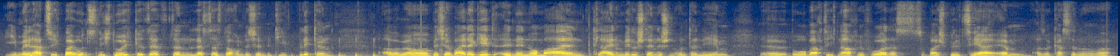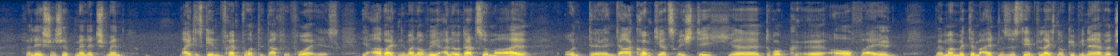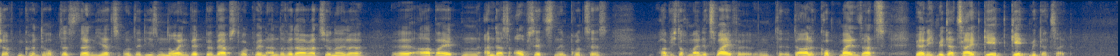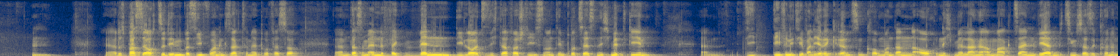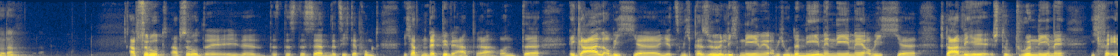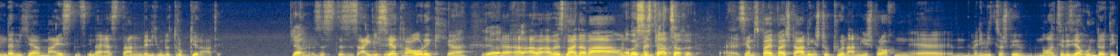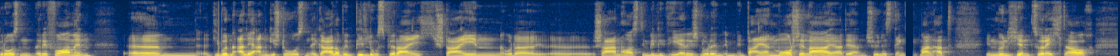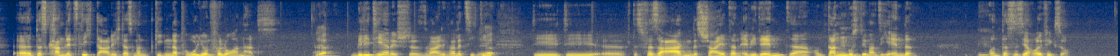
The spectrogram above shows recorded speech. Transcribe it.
E-Mail hat sich bei uns nicht durchgesetzt, dann lässt das doch ein bisschen tief blicken. Aber wenn man ein bisschen weitergeht, in den normalen kleinen und mittelständischen Unternehmen äh, beobachte ich nach wie vor, dass zum Beispiel CRM, also Customer Relationship Management, weitestgehend ein Fremdwort nach wie vor ist. Die arbeiten immer noch wie anno dazu mal und äh, da kommt jetzt richtig äh, Druck äh, auf, weil wenn man mit dem alten System vielleicht noch Gewinne erwirtschaften könnte, ob das dann jetzt unter diesem neuen Wettbewerbsdruck, wenn andere da rationeller äh, arbeiten, anders aufsetzen im Prozess, habe ich doch meine Zweifel. Und äh, da kommt mein Satz, wer nicht mit der Zeit geht, geht mit der Zeit. Mhm. Ja, das passt ja auch zu dem, was Sie vorhin gesagt haben, Herr Professor, ähm, dass im Endeffekt, wenn die Leute sich da verschließen und den Prozess nicht mitgehen, die definitiv an ihre Grenzen kommen und dann auch nicht mehr lange am Markt sein werden bzw. können, oder? Absolut, absolut. Äh, das, das, das ist ja letztlich der Punkt. Ich habe einen Wettbewerb, ja, und äh, egal, ob ich äh, jetzt mich persönlich nehme, ob ich Unternehmen nehme, ob ich äh, staatliche Strukturen nehme, ich verändere mich ja meistens immer erst dann, wenn ich unter Druck gerate. Ja. Das ist, das ist eigentlich sehr traurig, ja, ja, ja. Aber, aber es ist leider wahr. Und aber es ist Tatsache. Äh, Sie haben es bei, bei staatlichen Strukturen angesprochen. Äh, wenn ich mich zum Beispiel 19. Jahrhundert, die großen Reformen, ähm, die wurden alle angestoßen, egal ob im Bildungsbereich Stein oder äh, Scharnhorst im militärischen oder im, in Bayern Montgelat, ja, der ein schönes Denkmal hat, in München zu Recht auch. Äh, das kam letztlich dadurch, dass man gegen Napoleon verloren hat. Ja. ja. Militärisch. Das war einfach letztlich die, die, die, äh, das Versagen, das Scheitern evident, ja, und dann mhm. musste man sich ändern. Ja. Und das ist ja häufig so.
